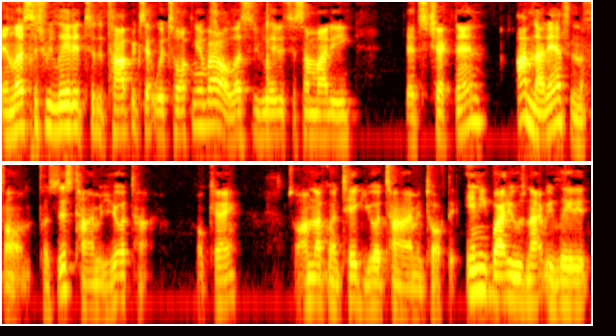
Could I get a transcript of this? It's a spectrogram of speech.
unless it's related to the topics that we're talking about, or unless it's related to somebody that's checked in, I'm not answering the phone because this time is your time. Okay. So I'm not going to take your time and talk to anybody who's not related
